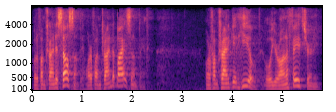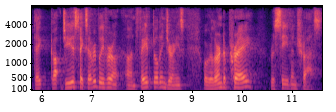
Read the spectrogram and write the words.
What if I'm trying to sell something? What if I'm trying to buy something? What if I'm trying to get healed? Well, you're on a faith journey. Take, God, Jesus takes every believer on, on faith building journeys where we learn to pray, receive, and trust.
